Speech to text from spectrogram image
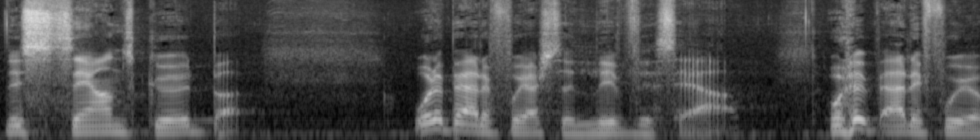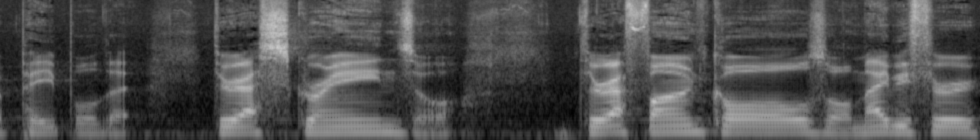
this sounds good, but what about if we actually live this out? What about if we are people that through our screens or through our phone calls or maybe through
